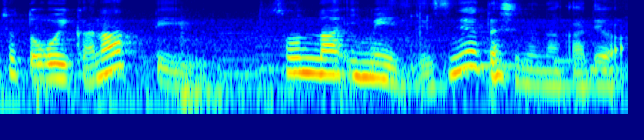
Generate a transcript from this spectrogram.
ちょっと多いかなっていうそんなイメージですね私の中では。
